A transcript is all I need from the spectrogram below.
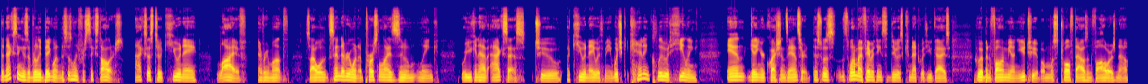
The next thing is a really big one. This is only for six dollars. Access to a Q and A live every month. So I will send everyone a personalized Zoom link where you can have access to a Q&A with me, which can include healing and getting your questions answered. This was this one of my favorite things to do is connect with you guys who have been following me on YouTube, almost 12,000 followers now.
